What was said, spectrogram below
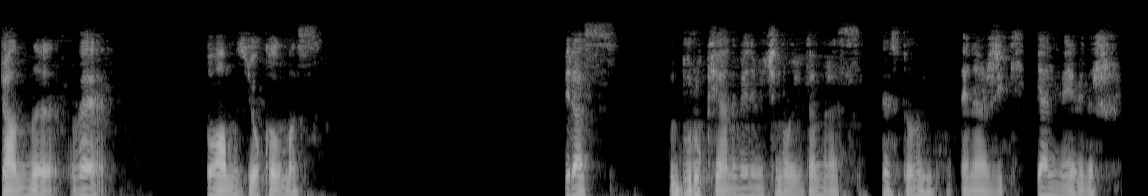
canlı ve doğamız yok olmaz. Biraz buruk yani benim için. O yüzden biraz ses tonum enerjik gelmeyebilir.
